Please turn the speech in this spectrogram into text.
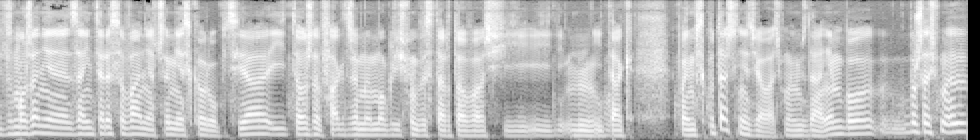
wzmożenie zainteresowania, czym jest korupcja i to, że fakt, że my mogliśmy wystartować i, i, i tak powiem skutecznie działać moim zdaniem, bo, bo żeśmy,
